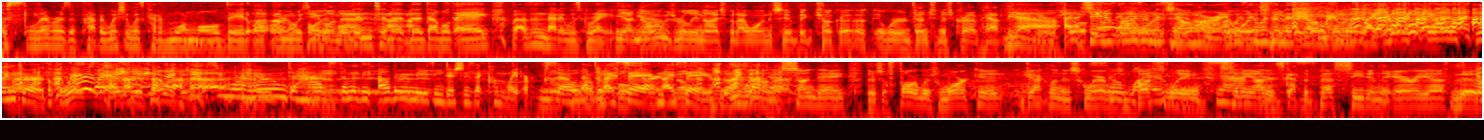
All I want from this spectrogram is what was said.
just slivers of crab. I wish it was kind of more molded or, Uh, I'm or folded, folded into the, I- the deviled egg. But other than that, it was great. Yeah, no, it was really nice, but I wanted to see a big chunk of. Uh, we're Dungeness crab happy Yeah, out here. actually, it was, it I was a wanted to I- misnomer. I it was, it was a misnomer. It was like there were, there were little splinters. Like, where is it? I it? think that gives you more room to have some of the other amazing dishes that come later. No so that's a problem. nice save. Nice save. We went on a Sunday. There's a farmer's market. Jack London Square was bustling, sitting out. It's got the best seat in the area. The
